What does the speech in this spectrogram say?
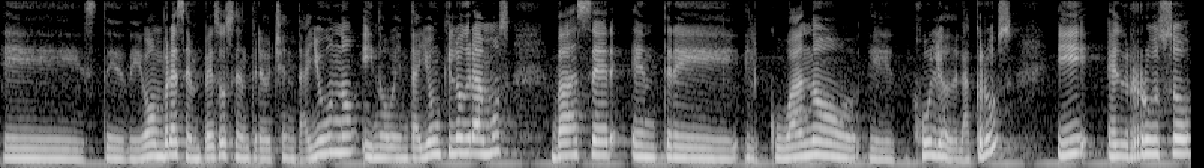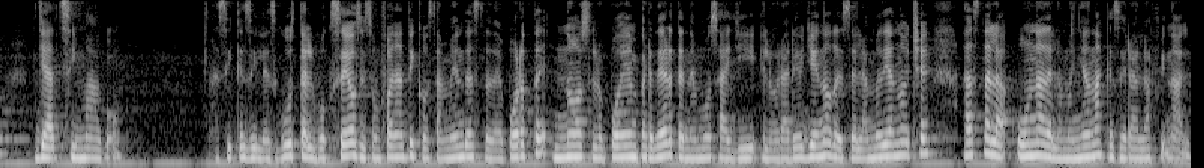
este, de hombres en pesos entre 81 y 91 kilogramos va a ser entre el cubano eh, Julio de la Cruz y el ruso Yatsimago. Así que si les gusta el boxeo, si son fanáticos también de este deporte, no se lo pueden perder. Tenemos allí el horario lleno desde la medianoche hasta la una de la mañana, que será la final.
